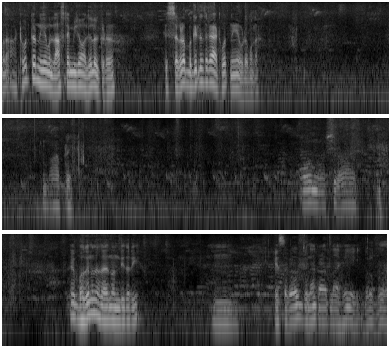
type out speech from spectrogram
मला आठवत तर नाही आहे लास्ट टाईम मी जेव्हा आलेलो इकडं हे सगळं बघितलं तर काय आठवत नाही एवढं मला. बापरे. ओम शिवाय. हे भगन झालं आहे नंदी तरी. हे सगळं जुन्या काळातलं आहे बरोबर.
